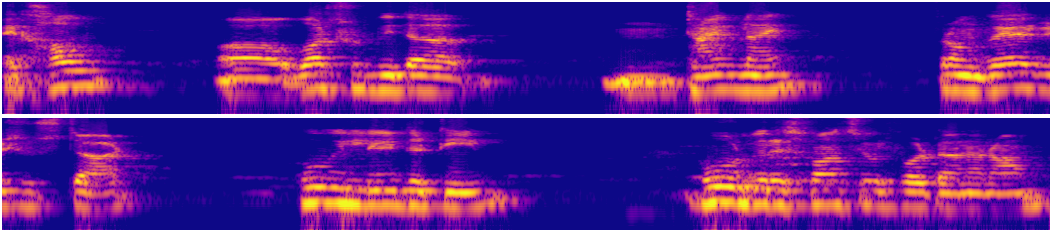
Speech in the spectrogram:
like how, uh, what should be the um, timeline from where we should start, who will lead the team, who would be responsible for turnaround,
